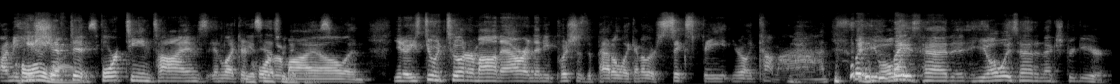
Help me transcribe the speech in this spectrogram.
i mean he shifted 14 times in like a yes, quarter mile and you know he's doing 200 mile an hour and then he pushes the pedal like another six feet and you're like come on. But he always had he always had an extra gear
